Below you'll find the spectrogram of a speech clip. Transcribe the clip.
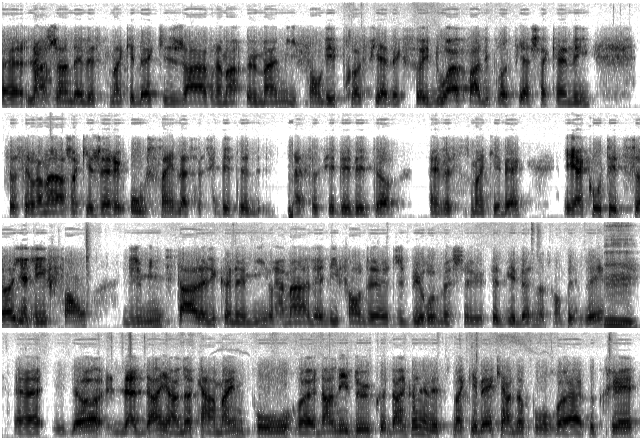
euh, l'argent d'Investissement Québec qu'ils gèrent vraiment eux-mêmes. Ils font des profits avec ça. Ils doivent faire des profits à chaque année. Ça, c'est vraiment l'argent qui est géré au sein de la société, de la société d'État Investissement Québec. Et à côté de ça, il y a les fonds du ministère de l'économie, vraiment des fonds du bureau de M. Fitzgibbon, si on peut dire. Mhm. Euh, et là, là-dedans, il y en a quand même pour, euh, dans les deux dans le cas d'Investissement Québec, il y en a pour euh, à peu près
